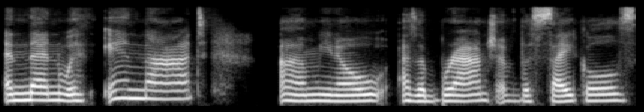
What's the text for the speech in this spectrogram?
And then within that, um, you know, as a branch of the cycles,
